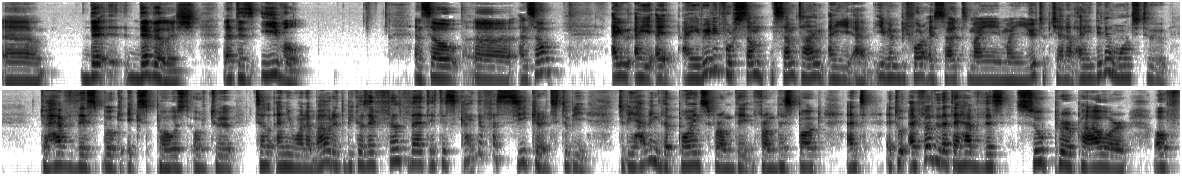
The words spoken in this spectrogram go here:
uh, de- devilish that is evil. And so uh, and so I, I, I, I really for some some time I uh, even before I start my my YouTube channel I didn't want to to have this book exposed or to tell anyone about it because I felt that it is kind of a secret to be to be having the points from the from this book and it I felt that I have this superpower of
